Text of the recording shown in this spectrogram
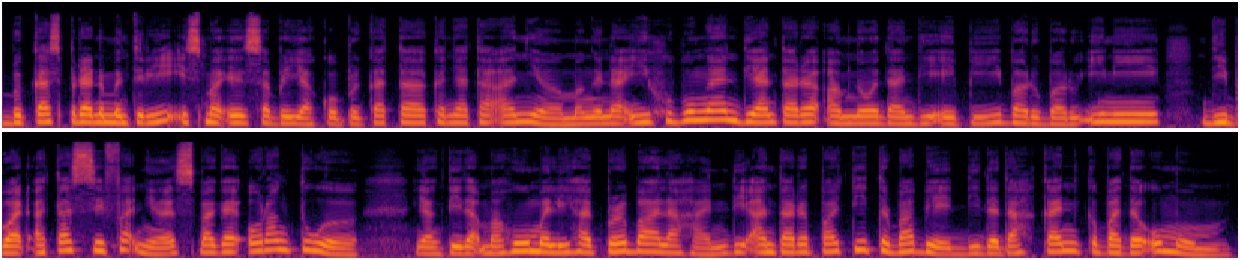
Bekas Perdana Menteri Ismail Sabri Yaakob berkata kenyataannya mengenai hubungan di antara UMNO dan DAP baru-baru ini dibuat atas sifatnya sebagai orang tua yang tidak mahu melihat perbalahan di antara parti terbabit didedahkan kepada umum.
